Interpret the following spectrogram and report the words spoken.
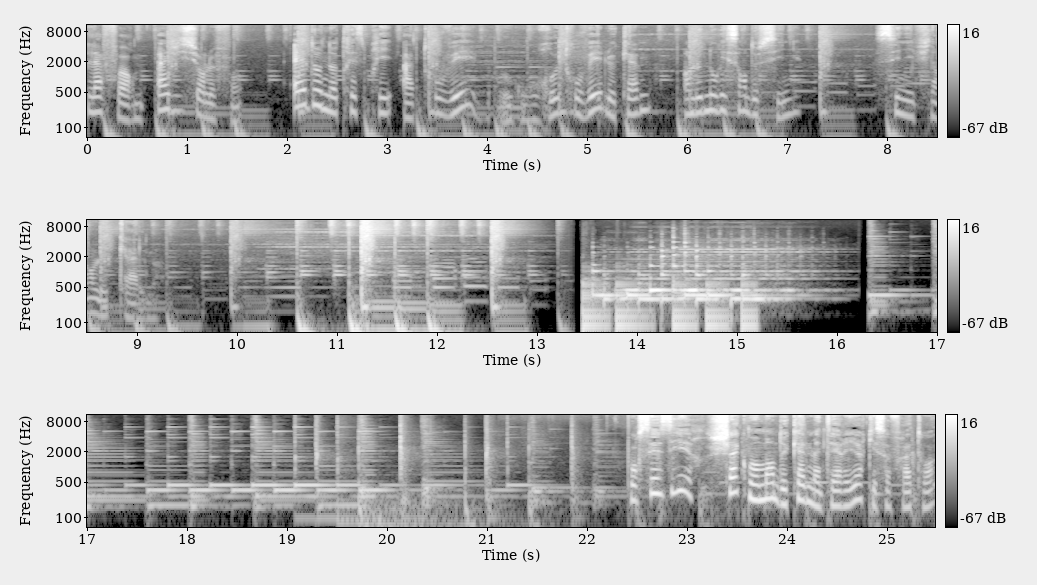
La forme agit sur le fond, aide notre esprit à trouver ou retrouver le calme en le nourrissant de signes signifiant le calme. Pour saisir chaque moment de calme intérieur qui s'offre à toi,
